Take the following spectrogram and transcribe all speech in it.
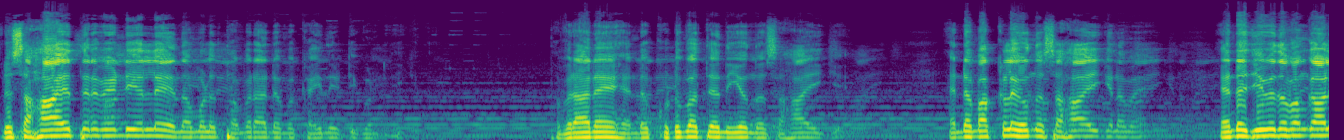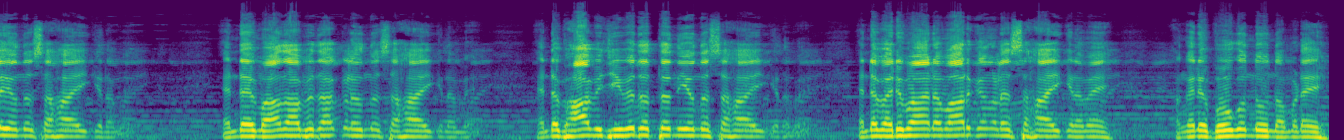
ഒരു സഹായത്തിന് വേണ്ടിയല്ലേ നമ്മൾ തമരാനെ മുമ്പ് കൈനീട്ടിക്കൊണ്ടിരിക്കുന്നത് എന്റെ കുടുംബത്തെ നീ ഒന്ന് സഹായിക്കുക എന്റെ മക്കളെ ഒന്ന് സഹായിക്കണമേ. എന്റെ ജീവിത പങ്കാളിയെ ഒന്ന് സഹായിക്കണമേ. എന്റെ മാതാപിതാക്കളെ ഒന്ന് സഹായിക്കണമേ. എന്റെ ഭാവി ജീവിതത്തെ നീ ഒന്ന് സഹായിക്കണമേ. എന്റെ വരുമാന മാർഗങ്ങളെ സഹായിക്കണമേ. അങ്ങനെ പോകുന്നു നമ്മുടെ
